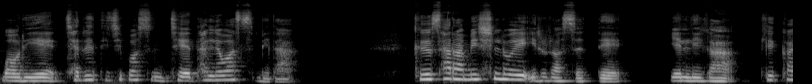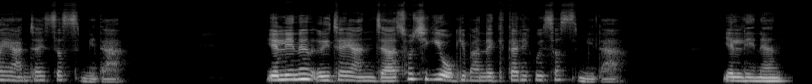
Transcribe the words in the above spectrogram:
머리에 재를 뒤집어 쓴 채 달려왔습니다. 그 사람이 실로에 이르렀을 때 옐리가 길가에 앉아 있었습니다. 옐리는 의자에 앉아 소식이 오기만을 기다리고 있었습니다. 옐리는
